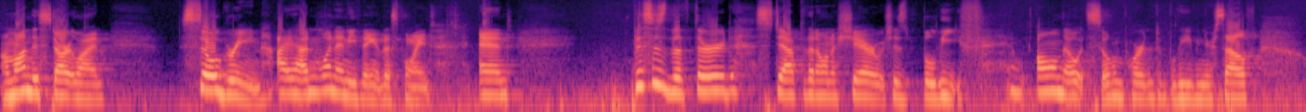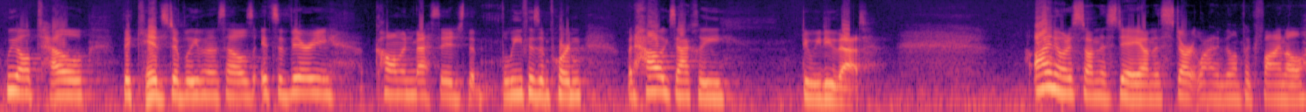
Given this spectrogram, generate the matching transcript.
I'm on this start line, so green. I hadn't won anything at this point. And this is the third step that I want to share, which is belief. And we all know it's so important to believe in yourself. We all tell the kids to believe in themselves. It's a very common message that belief is important, but how exactly do we do that? I noticed on this day, on the start line of the Olympic final,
